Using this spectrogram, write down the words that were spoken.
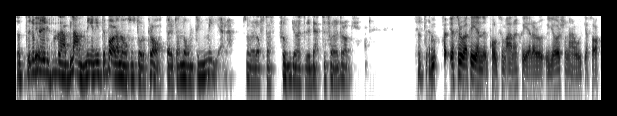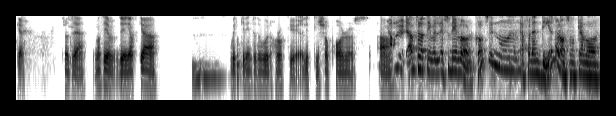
Så att då blir det liksom den här blandningen, inte bara någon som står och pratar utan någonting mer. Som väl ofta gör att det blir bättre föredrag. Att, jag tror att det är folk som arrangerar och gör sådana här olika saker. Tror inte det? Man ser, det är en ganska mm. Wicked Into the Wood, Rocky, Little Shop Horrors. Ja, ja jag tror att det är väl, eftersom det är Worldcon så är det nog i alla fall en del av dem som kan vara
